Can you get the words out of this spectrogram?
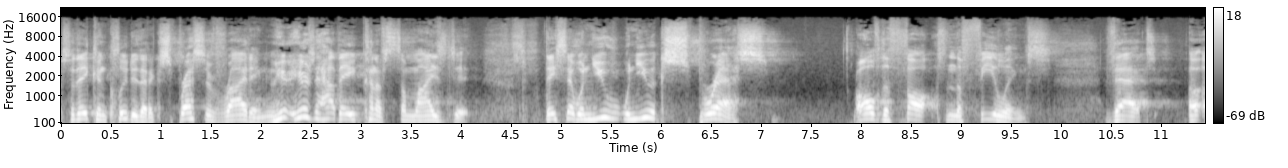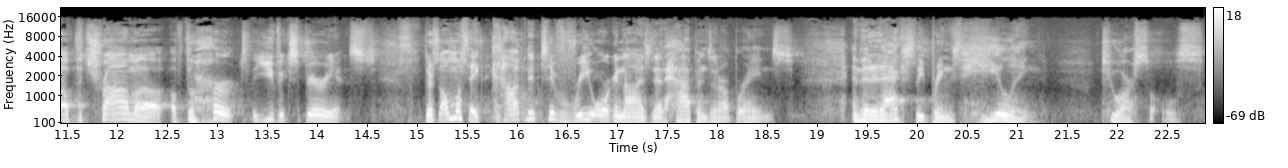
So they concluded that expressive writing, here, here's how they kind of surmised it. They said when you, when you express all the thoughts and the feelings, that uh, of the trauma, of the hurt that you've experienced, there's almost a cognitive reorganizing that happens in our brains, and that it actually brings healing to our souls.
